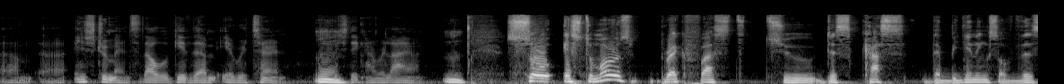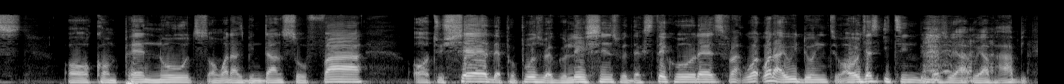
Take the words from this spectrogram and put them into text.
um, uh, instruments that will give them a return, Mm. which they can rely on. Mm. So, is tomorrow's breakfast to discuss the beginnings of this or compare notes on what has been done so far or to share the proposed regulations with the stakeholders? Frank, what, what are we doing to, or just eating because we are, we are happy?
